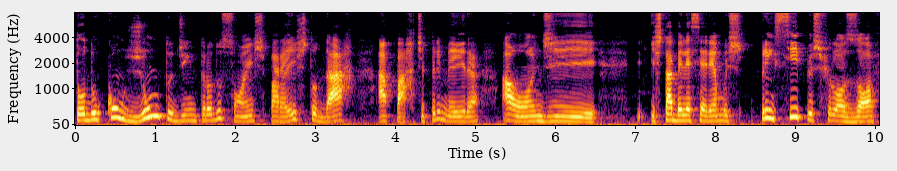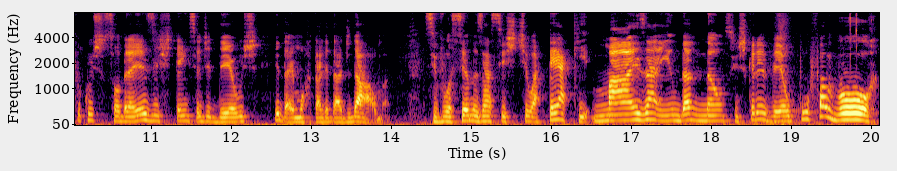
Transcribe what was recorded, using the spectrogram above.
todo o conjunto de introduções para estudar a parte primeira, aonde estabeleceremos princípios filosóficos sobre a existência de Deus e da imortalidade da alma. Se você nos assistiu até aqui, mas ainda não se inscreveu, por favor,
